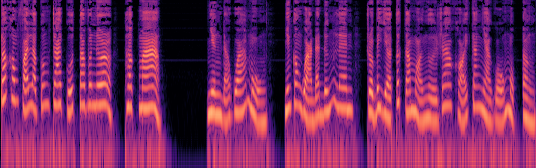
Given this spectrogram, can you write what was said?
Đó không phải là con trai của Taverner, thật mà. Nhưng đã quá muộn, những con quạ đã đứng lên, rồi bây giờ tất cả mọi người ra khỏi căn nhà gỗ một tầng,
